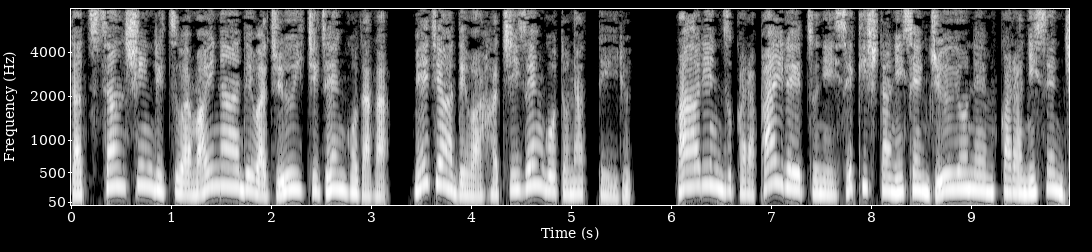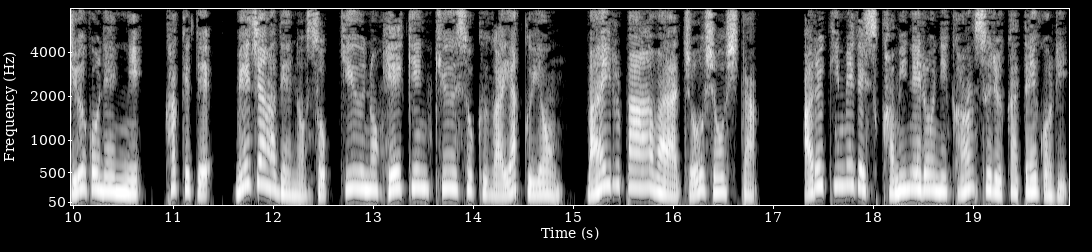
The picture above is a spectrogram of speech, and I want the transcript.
脱三振率はマイナーでは11前後だが、メジャーでは8前後となっている。マーリンズからパイレーツに移籍した2014年から2015年にかけてメジャーでの速球の平均球速が約4マイルパーアワー上昇した。アルキメデス・カミネロに関するカテゴリー。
